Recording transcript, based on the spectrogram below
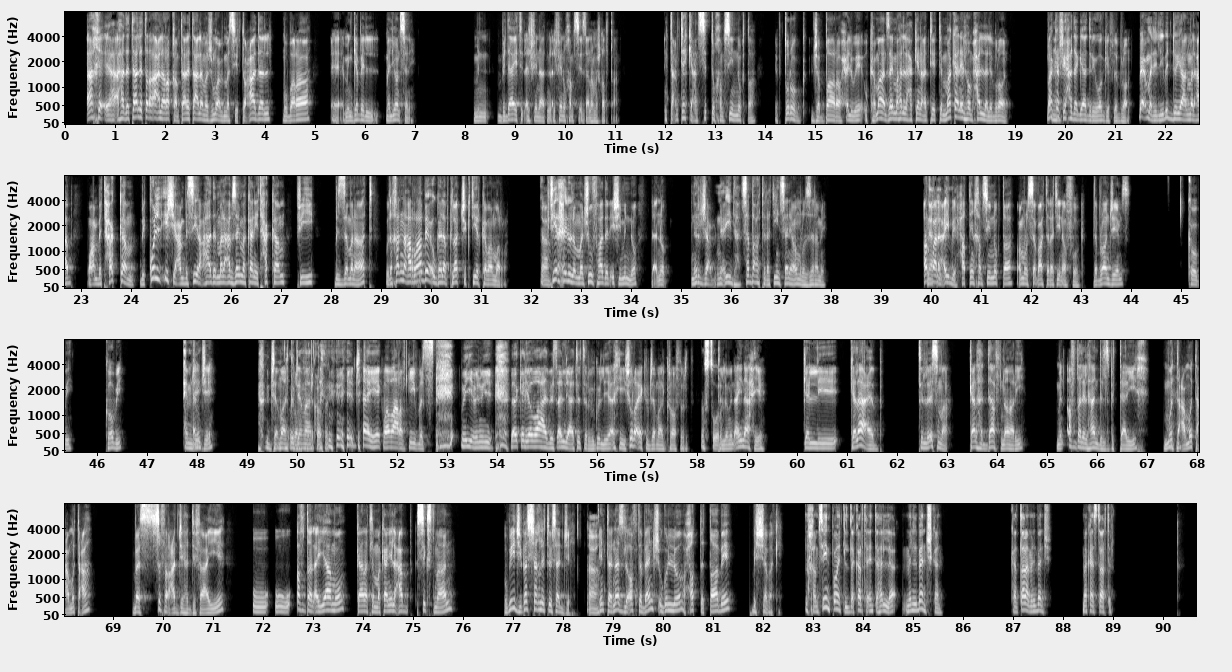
اخر هذا ثالث أعلى رقم ثالث أعلى مجموع بمسيرته. عادل مباراة من قبل مليون سنة. من بداية الألفينات من 2005 إذا أنا مش غلطان. أنت عم تحكي عن 56 نقطة بطرق جبارة وحلوة وكمان زي ما هلا حكينا عن تيتم ما كان لهم حل لبرون ما كان في حدا قادر يوقف لبرون بيعمل اللي بده إياه على الملعب وعم بتحكم بكل إشي عم بيصير على هذا الملعب زي ما كان يتحكم فيه بالزمانات. ودخلنا على الرابع وقلب كلتش كتير كمان مرة. آه. كتير حلو لما نشوف هذا الإشي منه لأنه نرجع نعيدها. 37 سنة عمره الزلمة. أربع نعم. لعيبة حاطين 50 نقطة عمره 37 أو فوق لبرون جيمس. كوبي. كوبي. MJ, MJ. جمال كروفورد. وجمال كروفورد. جاي هيك ما بعرف كيف بس. 100% لكن اليوم واحد بيسألني على تويتر بيقول لي يا أخي شو رأيك بجمال كروفورد؟ أسطورة. قلت له من أي ناحية؟ قال لي كلاعب. قلت له اسمع كان هداف ناري. من أفضل ال handles بالتاريخ. متعة متعة متعة. بس صفر على الجهة الدفاعية. و... وأفضل أيامه كانت لما كان يلعب sixth man وبيجي بس شغلته يسجل. آه. أنت نزله off the bench وقول له حط الطابة بالشبكة. ال 50 point اللي ذكرتها أنت هلأ من ال bench كان. كان طالع من ال bench. ما كان starter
